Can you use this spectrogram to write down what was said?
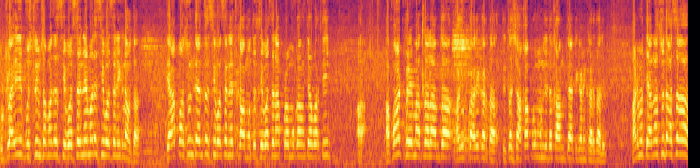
कुठलाही मुस्लिम समाज शिवसेनेमध्ये शिवसैनिक नव्हता. त्यापासून त्यांचं शिवसेनेत काम होतं. शिवसेना प्रमुखांच्यावरती अफाट प्रेम असलेला आमचा आयोग कार्यकर्ता तिथला शाखाप्रमुख म्हणून तिथं काम त्या ठिकाणी करत आले. आणि मग त्यांना सुद्धा असं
